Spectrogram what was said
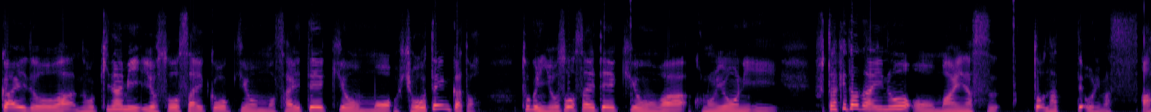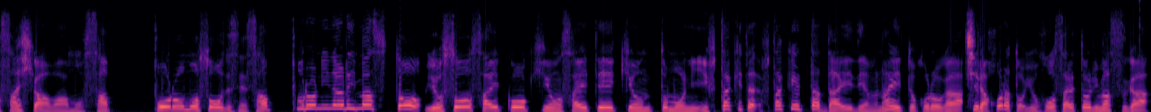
海道は軒並み予想最高気温も最低気温も氷点下と、特に予想最低気温はこのように2桁台のマイナスとなっております。旭川はもう札幌もそうですね。札幌になりますと、予想最高気温、最低気温ともに2桁、2桁台ではないところがちらほらと予報されておりますが、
